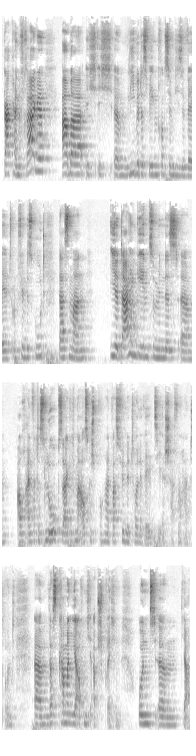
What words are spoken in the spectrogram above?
gar keine Frage, aber ich, ich ähm, liebe deswegen trotzdem diese Welt und finde es gut, dass man ihr dahingehend zumindest ähm, auch einfach das Lob, sage ich mal, ausgesprochen hat, was für eine tolle Welt sie erschaffen hat. Und ähm, das kann man ihr auch nicht absprechen. Und ähm, ja,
